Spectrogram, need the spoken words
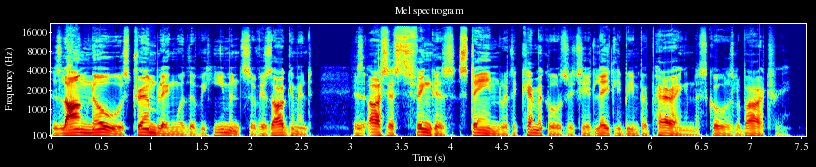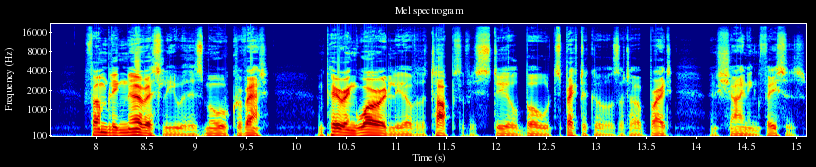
his long nose trembling with the vehemence of his argument, his artist's fingers stained with the chemicals which he had lately been preparing in the school's laboratory, fumbling nervously with his mauve cravat, and peering worriedly over the tops of his steel-bowed spectacles at our bright and shining faces.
